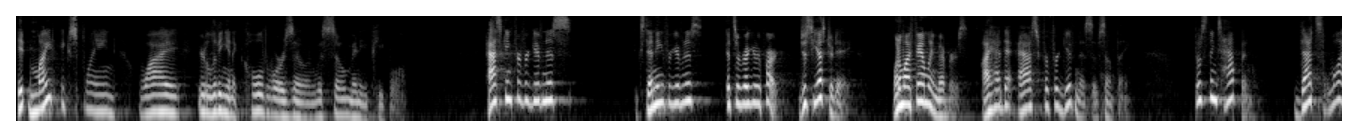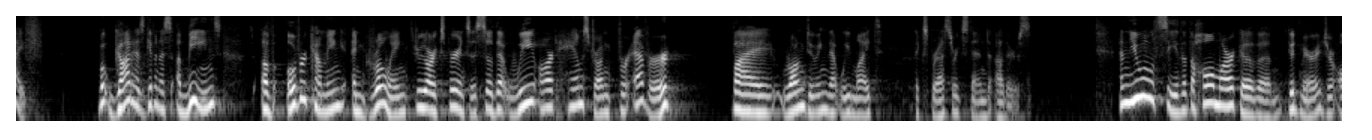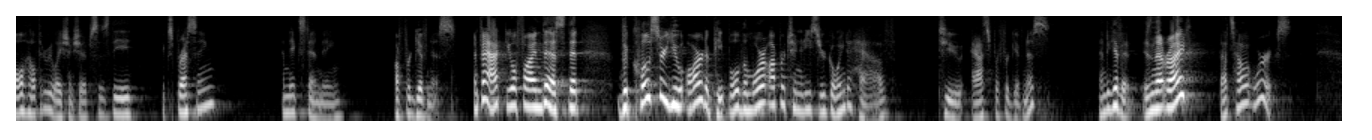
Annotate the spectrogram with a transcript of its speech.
It might explain why you're living in a Cold War zone with so many people. Asking for forgiveness, extending forgiveness, it's a regular part. Just yesterday, one of my family members, I had to ask for forgiveness of something. Those things happen. That's life. But God has given us a means of overcoming and growing through our experiences so that we aren't hamstrung forever by wrongdoing that we might express or extend to others. And you will see that the hallmark of a good marriage or all healthy relationships is the expressing and the extending of forgiveness. In fact, you'll find this that the closer you are to people, the more opportunities you're going to have to ask for forgiveness and to give it. Isn't that right? That's how it works.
